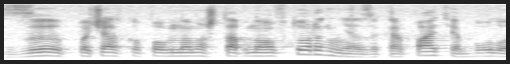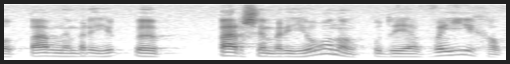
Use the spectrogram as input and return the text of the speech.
З початку повномасштабного вторгнення Закарпаття було певним е, першим регіоном, куди я виїхав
